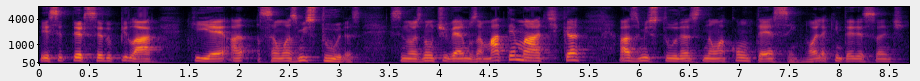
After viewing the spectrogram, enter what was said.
esse terceiro pilar, que é a, são as misturas. Se nós não tivermos a matemática, as misturas não acontecem. Olha que interessante.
